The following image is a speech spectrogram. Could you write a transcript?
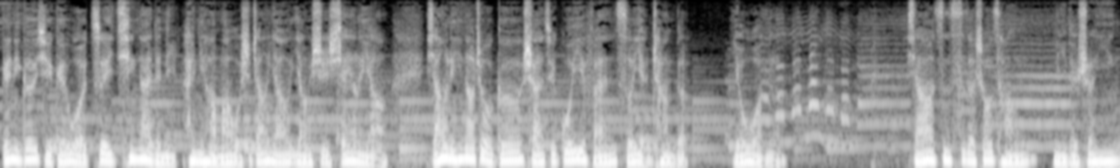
给你歌曲，给我最亲爱的你。嘿，你好吗？我是张扬，杨是山羊的羊。想要你听到这首歌，是来自郭一凡所演唱的《有我呢》。想要自私的收藏你的声音，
